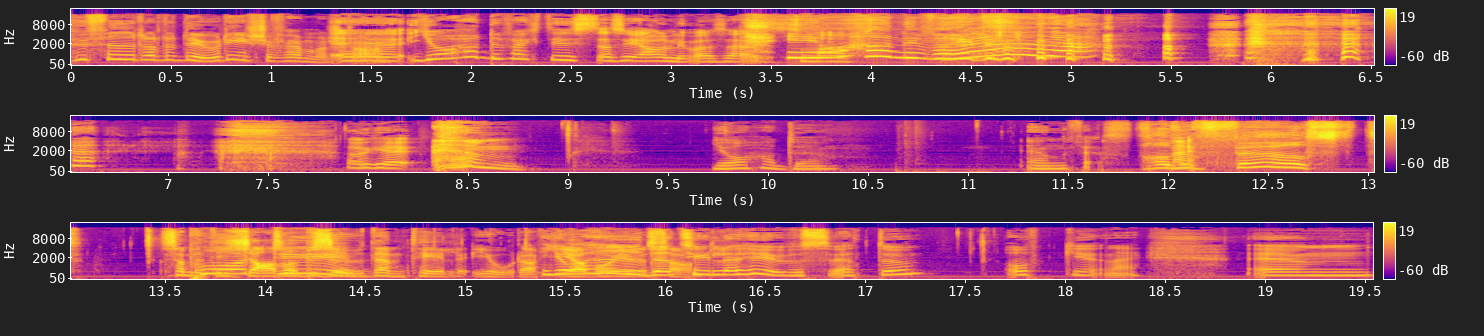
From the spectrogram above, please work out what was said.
Hur firade du din 25-årsdag? Eh, jag hade faktiskt, alltså jag har aldrig varit såhär Ja, smart. Hanni, vad är det? Okej. jag hade en fest. Ha Nej. det först! Som På att jag var bjuden till. Jo då, Jag, var i hyrde till hus vet du. Och eh, nej. Ehm,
